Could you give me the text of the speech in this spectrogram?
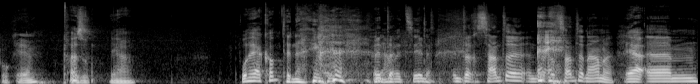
Okay. Also, ja. Woher kommt denn eigentlich der Name CETA? in- interessante, interessanter Name. Ja. Ähm,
